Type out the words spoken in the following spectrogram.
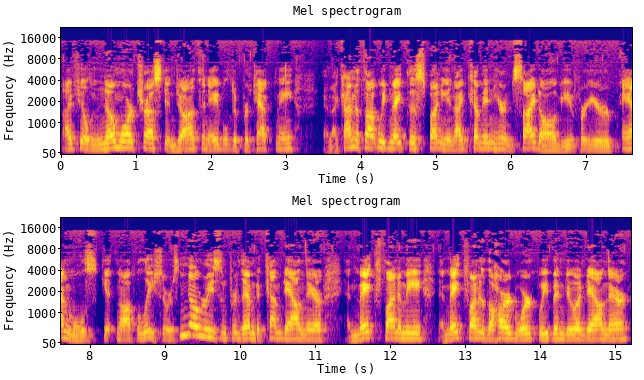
I feel no more trust in Jonathan able to protect me. And I kind of thought we'd make this funny and I'd come in here and cite all of you for your animals getting off a leash. There was no reason for them to come down there and make fun of me and make fun of the hard work we've been doing down there.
